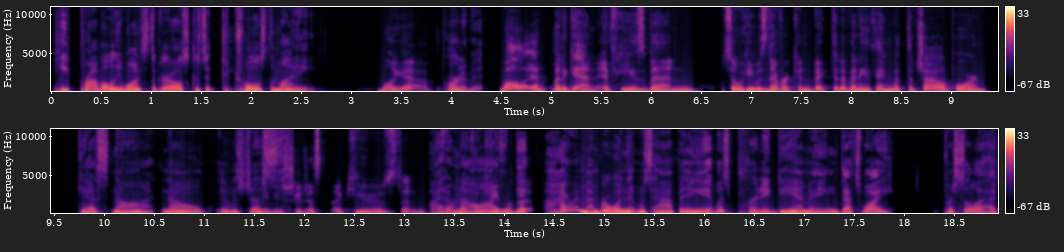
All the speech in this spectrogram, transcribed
he probably wants the girls because it controls the money well, yeah. part of it. Well, and, but again, if he's been so he was never convicted of anything with the child porn. Guess not. No, it was just. Maybe she just accused and I don't know. came I, of it. I remember when it was happening. It was pretty damning. That's why Priscilla had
